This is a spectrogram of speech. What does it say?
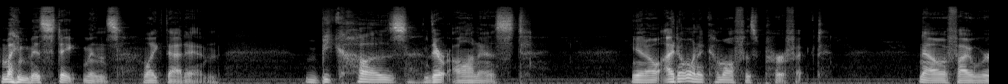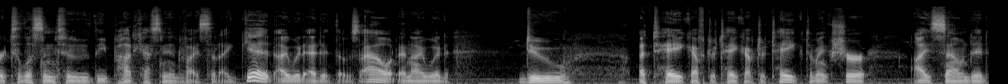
my misstatements like that in because they're honest. You know, I don't want to come off as perfect. Now, if I were to listen to the podcasting advice that I get, I would edit those out and I would do a take after take after take to make sure I sounded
